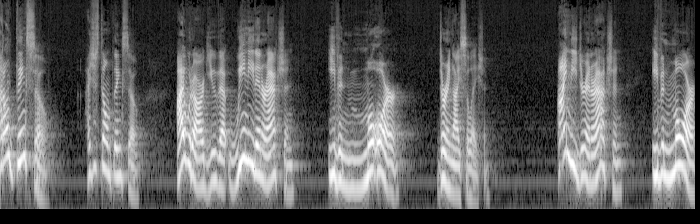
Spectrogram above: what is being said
I don't think so. I just don't think so. I would argue that we need interaction even more during isolation. I need your interaction even more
